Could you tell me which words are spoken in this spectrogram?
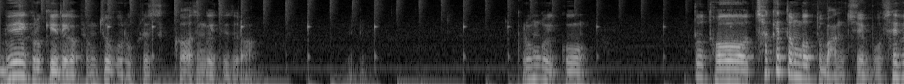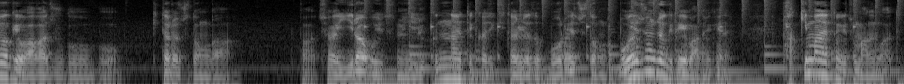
왜 그렇게 내가 병적으로 그랬을까 생각이 들더라. 음. 그런 거 있고 또 더 착했던 것도 많지. 뭐 새벽에 와가지고 뭐 기다려주던가 막 제가 일하고 있으면 일 끝날 때까지 기다려서 뭘 해주던가 뭐 해준 적이 되게 많아요 걔는 받기만 했던 게 좀 많은 것 같아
